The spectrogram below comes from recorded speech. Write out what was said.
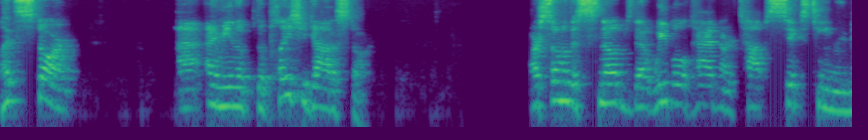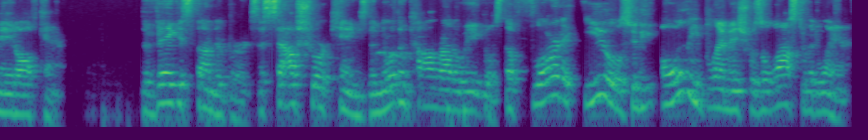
Let's start. I, I mean, the, the place you got to start are some of the snubs that we both had in our top 16 we made off camera the Vegas Thunderbirds, the South Shore Kings, the Northern Colorado Eagles, the Florida Eels, who the only blemish was a loss to Atlanta,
